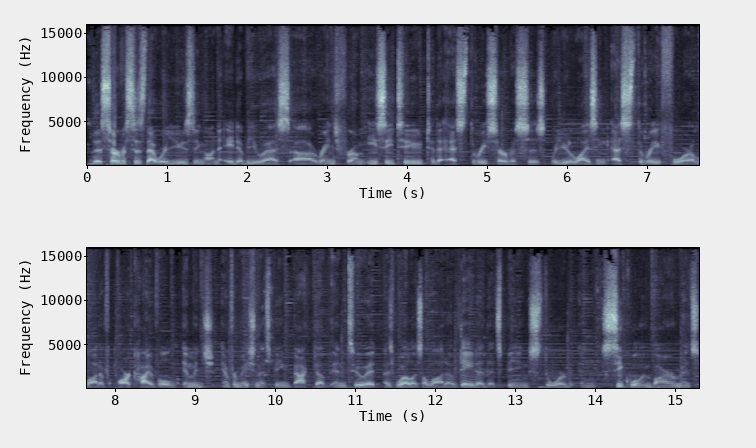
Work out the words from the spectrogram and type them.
The services that we're using on AWS uh, range from EC2 to the S3 services. We're utilizing S3 for a lot of archival image information that's being backed up into it, as well as a lot of data that's being stored in SQL environments.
